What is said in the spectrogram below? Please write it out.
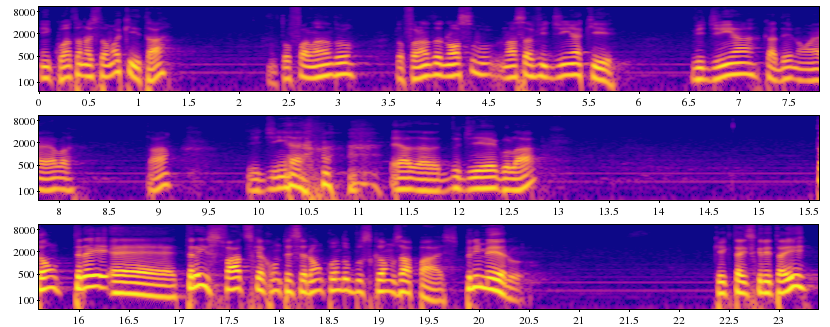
Enquanto nós estamos aqui, tá? Não estou falando, estou falando da nossa vidinha aqui. Vidinha, cadê? Não é ela, tá? Vidinha é a do Diego lá. Então, é, três fatos que acontecerão quando buscamos a paz. Primeiro, o que está escrito aí?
